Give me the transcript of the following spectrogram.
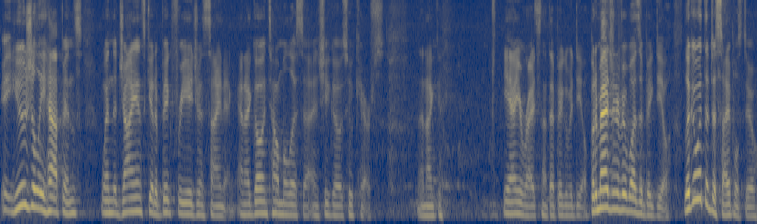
It usually happens when the Giants get a big free agent signing. And I go and tell Melissa, and she goes, Who cares? And I, yeah, you're right. It's not that big of a deal. But imagine if it was a big deal. Look at what the disciples do.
